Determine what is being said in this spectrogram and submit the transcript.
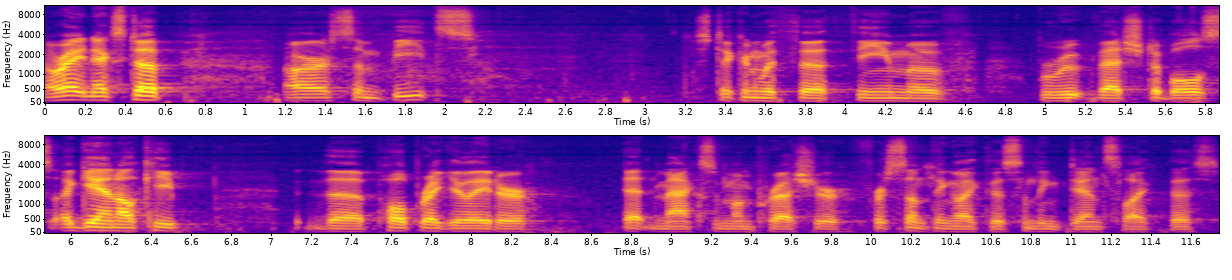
All right, next up are some beets. Sticking with the theme of root vegetables. Again, I'll keep the pulp regulator at maximum pressure for something like this, something dense like this.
